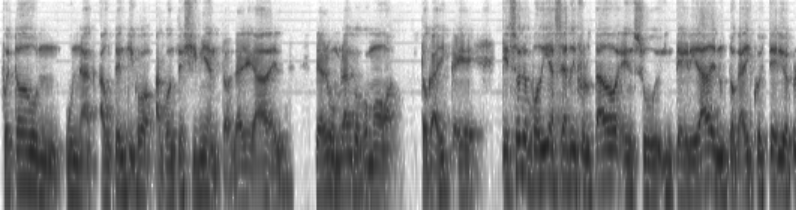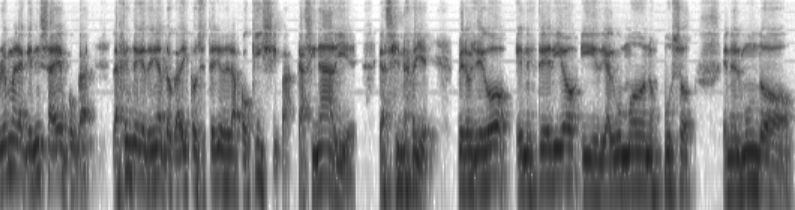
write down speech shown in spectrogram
Fue todo un, auténtico acontecimiento la llegada del, del álbum blanco como tocadisco, eh, que solo podía ser disfrutado en su integridad en un tocadisco estéreo. El problema era que en esa época la gente que tenía tocadiscos estéreos era poquísima, casi nadie, casi nadie, pero llegó en estéreo y de algún modo nos puso en el mundo,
